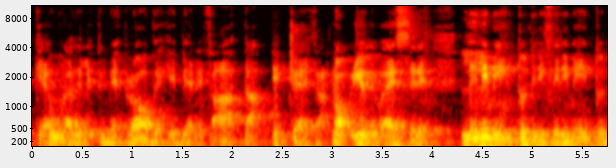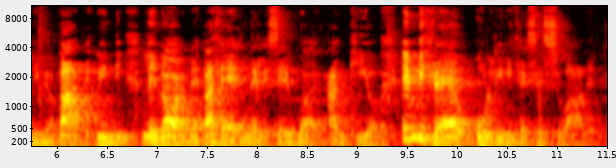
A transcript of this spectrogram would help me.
che è una delle prime prove che viene fatta, eccetera. No, io devo essere l'elemento di riferimento di mio padre, quindi le norme paterne le seguo anch'io e mi creo un limite sessuale.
